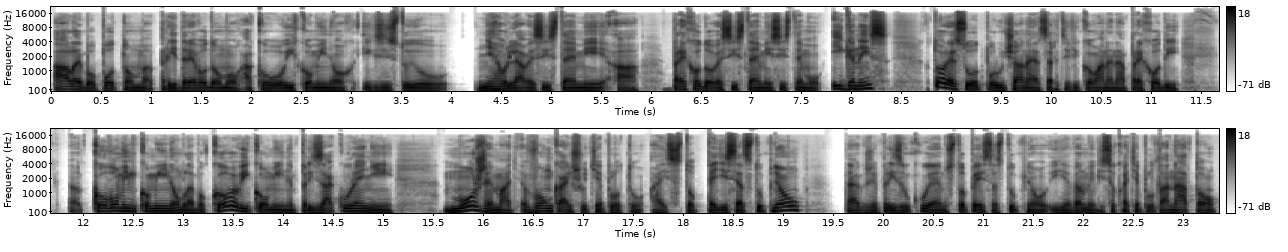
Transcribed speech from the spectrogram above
alebo potom pri drevodomoch a kovových komínoch existujú nehodľavé systémy a prechodové systémy systému Ignis, ktoré sú odporúčané a certifikované na prechody kovovým komínom, lebo kovový komín pri zakúrení môže mať vonkajšiu teplotu aj 150 stupňov, Takže prizvukujem 150 stupňov je veľmi vysoká teplota na to,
